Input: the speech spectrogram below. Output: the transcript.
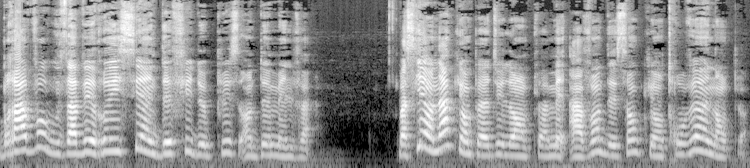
bravo, vous avez réussi un défi de plus en 2020. Parce qu'il y en a qui ont perdu leur emploi, mais avant décembre, qui ont trouvé un emploi.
